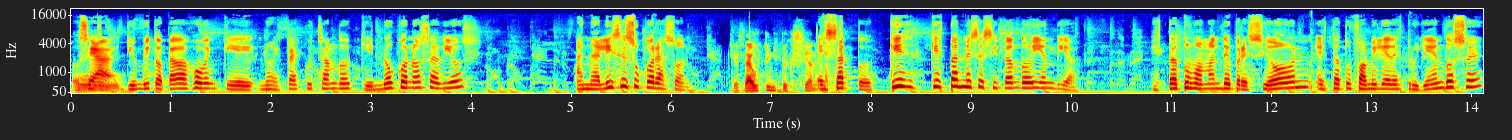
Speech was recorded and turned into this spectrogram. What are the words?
O sea, Uh. yo invito a cada joven que nos está escuchando, que no conoce a Dios, analice su corazón. Que se autoinspeccione. Exacto. ¿Qué, ¿Qué estás necesitando hoy en día? ¿Está tu mamá en depresión? ¿Está tu familia destruyéndose?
